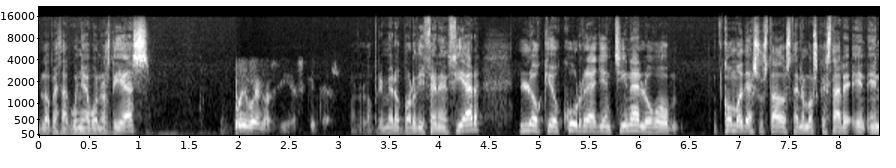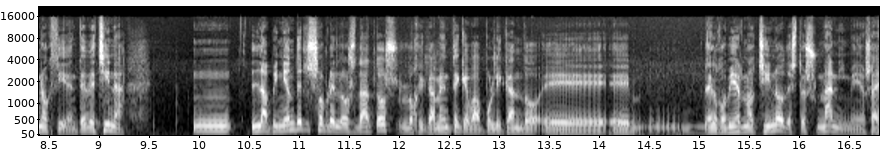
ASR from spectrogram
López Acuña, buenos días. Muy buenos días, ¿qué tal? Bueno, lo primero, por diferenciar lo que ocurre allí en China y luego cómo de asustados tenemos que estar en Occidente. De China, Mm, la opinión sobre los datos, lógicamente, que va publicando eh, eh, el gobierno chino, de esto es unánime, o sea,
